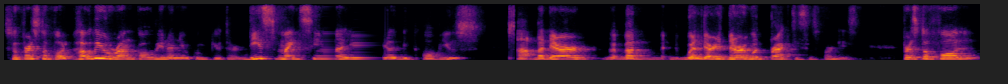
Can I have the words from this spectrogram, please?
So first of all, how do you run code in a new computer? This might seem a little bit obvious, uh, but there are but well there there are good practices for this. First of all,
